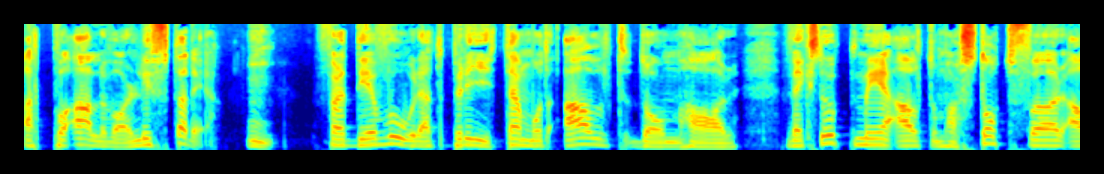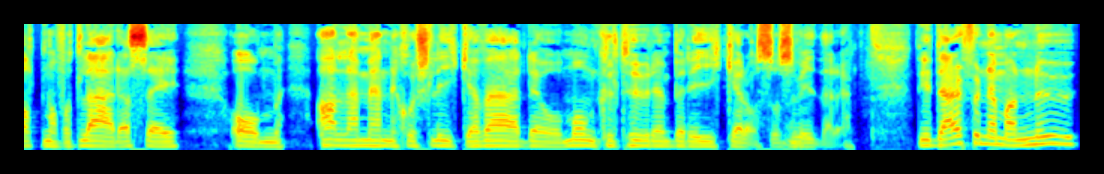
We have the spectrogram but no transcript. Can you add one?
att på allvar lyfta det. Mm. För att det vore att bryta mot allt de har växt upp med, allt de har stått för, allt de har fått lära sig om alla människors lika värde och mångkulturen berikar oss och så vidare. Det är därför när man nu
